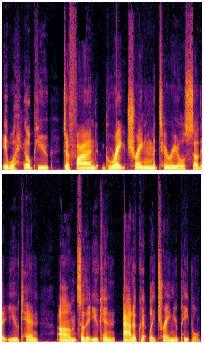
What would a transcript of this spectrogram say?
it will help you to find great training materials so that you can um, so that you can adequately train your people.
